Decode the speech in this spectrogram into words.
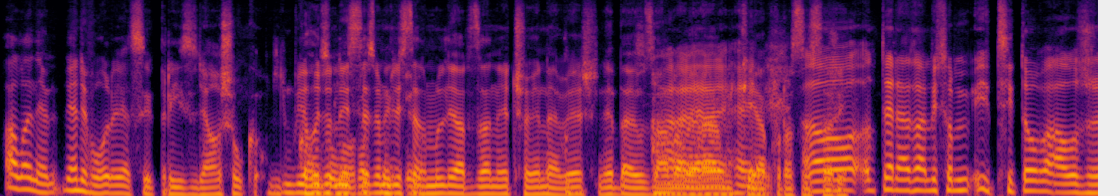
ale ne, nedovolia si prísť ďalšou ko- Vyhodili konzolou, 70 respektíve. miliard za niečo iné, vieš, nedajú Hej, rámky a procesory. O, teraz, aby som i citoval, že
